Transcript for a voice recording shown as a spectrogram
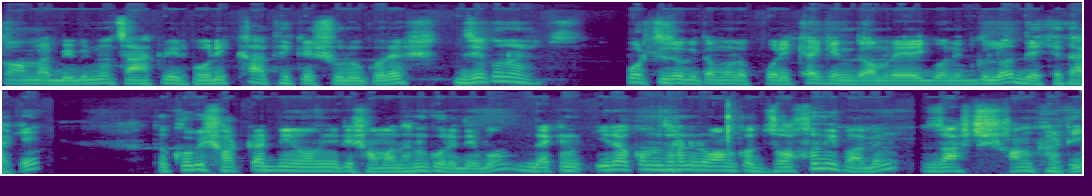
তো আমরা বিভিন্ন চাকরির পরীক্ষা থেকে শুরু করে যে কোনো প্রতিযোগিতামূলক পরীক্ষায় কিন্তু আমরা এই গণিতগুলো দেখে থাকি। তো খুবই শর্টকাট নিয়ম আমি এটি সমাধান করে দেব। দেখেন, এরকম ধরনের অঙ্ক যখনই পাবেন জাস্ট সংখ্যাটি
